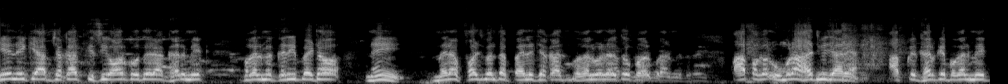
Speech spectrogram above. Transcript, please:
ये नहीं कि आप जक़ात किसी और को दे रहा घर में बगल में गरीब बैठा हो नहीं मेरा फ़र्ज़ बनता है पहले जक़ात बगल वाले तो बगल में आप अगर उम्र हज में जा रहे हैं आपके घर के बगल में एक,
